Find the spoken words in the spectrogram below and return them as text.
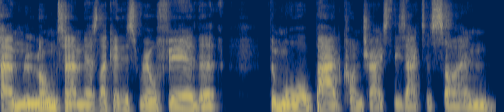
Um, long term, there's like a, this real fear that the more bad contracts these actors sign,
